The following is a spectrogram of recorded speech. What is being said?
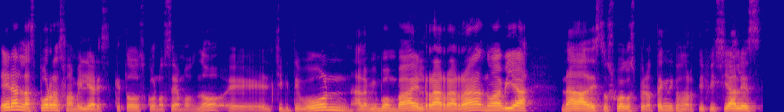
Eran las porras familiares que todos conocemos, ¿no? Eh, el chiquitibún, alabim bomba, el ra ra ra, no había nada de estos juegos técnicos artificiales,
